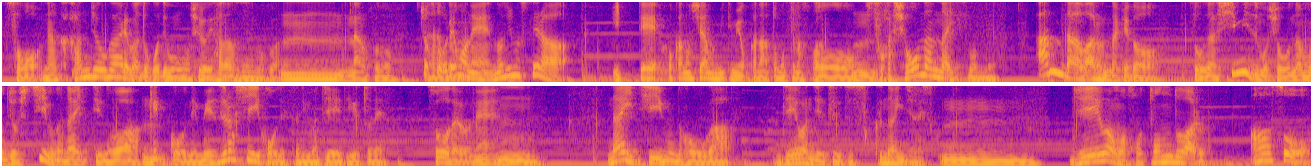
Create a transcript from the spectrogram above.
そうなんか感情があればどこでも面白い派なんですね僕は。うーんなるほど。ちょっと俺もね野島ステラ行って他の試合も見てみようかなと思ってますわおー。うん。そうか湘南ないですもんね。アンダーはあるんだけど。そうだ清水も湘南も女子チームがないっていうのは、うん。結構ね珍しい方ですね今 J で言うとね。そうだようねん。ないチームの方が J1J2 で少ないんじゃないですか。うーん。J1 はほとんどある。ああそ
